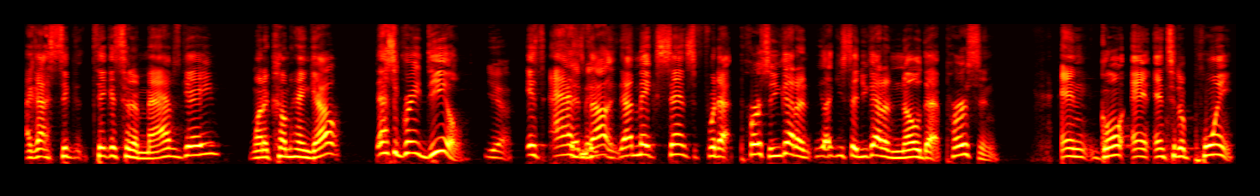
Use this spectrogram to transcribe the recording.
I got tickets to the Mavs game, want to come hang out? That's a great deal. Yeah. It's as That value. That makes sense for that person. You gotta, like you said, you gotta know that person, and go and and to the point.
